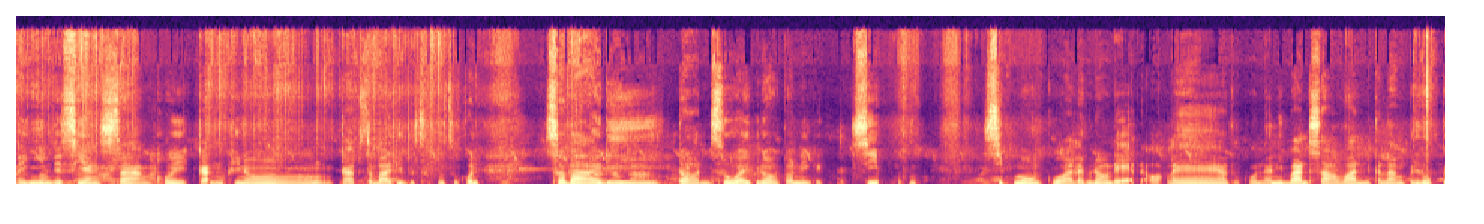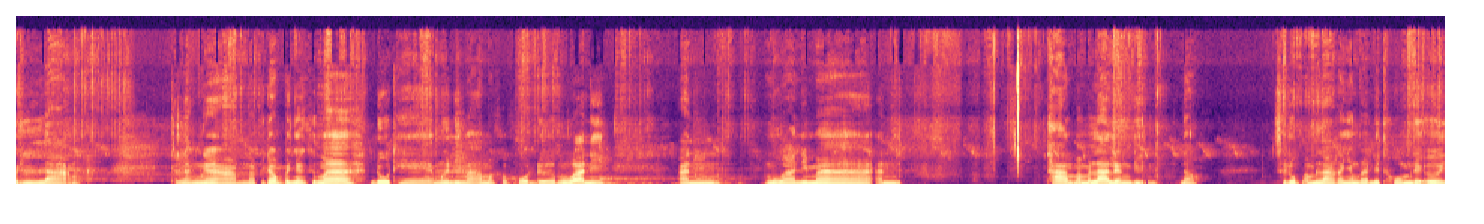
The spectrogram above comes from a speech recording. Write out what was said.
ได้ยินแต่เสียงสร้างคุยกันพี่น้องกับสบายดีบุสุทุกคน สบายดี ตอนสวยพี่น้องตอนนี้ก็สิบสิบโมงกว่าแล้วพี่น้องแดดออกแล้วทุกคนอันนี้บ้านสาวันกำลังเป็นรูปเป็นร่างกำลังงามนะพี่น้องเป็นยังคือมาดูแท้มือนี้มาเอามาข้าวโคดเด้อมือว่านนี่อันมือว่านนี่มาอันถามอำมลาเรื่องดินเนาะสรุปอำลากันยังไม่ทันได้โทมได้เอ่ย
